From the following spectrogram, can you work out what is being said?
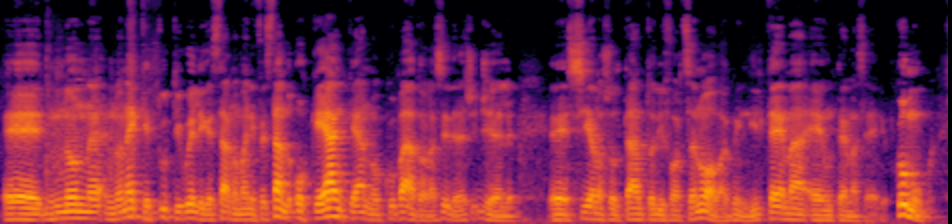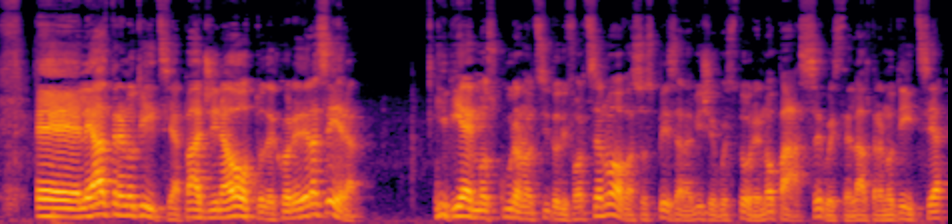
eh, non, non, è che tutti quelli che stanno manifestando o che anche hanno occupato la sede della CGL eh, siano soltanto di Forza Nuova, quindi il tema è un tema serio. Comunque, eh, le altre notizie, pagina 8 del Corriere della Sera, i PM oscurano il sito di Forza Nuova, sospesa la vice questore No Pass, questa è l'altra notizia,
